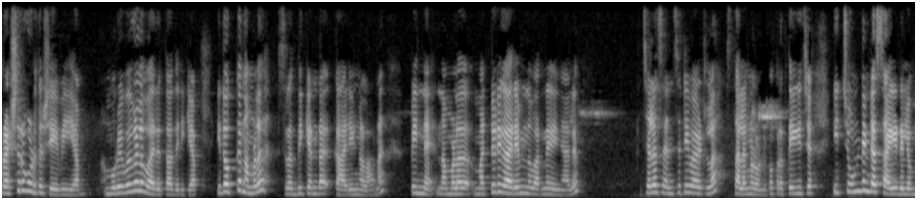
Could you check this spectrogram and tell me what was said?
പ്രഷർ കൊടുത്ത് ഷേവ് ചെയ്യാം. മുറിവുകൾ വരുത്താതിരിക്കാം. ഇതൊക്കെ നമ്മൾ ശ്രദ്ധിക്കേണ്ട കാര്യങ്ങളാണ്. പിന്നെ നമ്മൾ മറ്റൊരു കാര്യം എന്ന് പറഞ്ഞു കഴിഞ്ഞാൽ ചില സെൻസിറ്റീവ് ആയിട്ടുള്ള സ്ഥലങ്ങളുണ്ട്. ഇപ്പോൾ പ്രത്യേകിച്ച് ഈ ചുണ്ടിന്റെ സൈഡിലും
